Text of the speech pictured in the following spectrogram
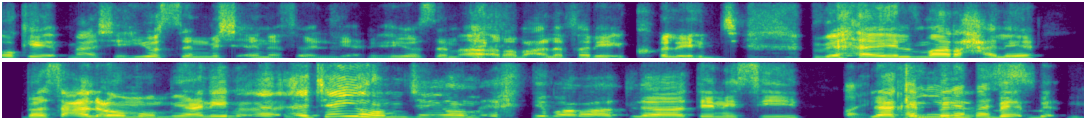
NFL okay ماشي هيوستن مش NFL يعني هيوستن أقرب على فريق college بهاي المرحلة. بس على العموم يعني جايهم جايهم اختبارات لتينيسي. طيب لكن بال... بس ب... ب...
